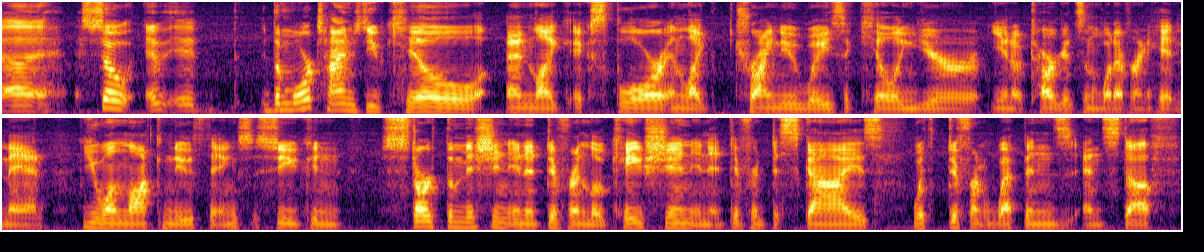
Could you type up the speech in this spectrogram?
uh so it, it, the more times you kill and like explore and like try new ways of killing your you know targets and whatever in hitman you unlock new things. So you can start the mission in a different location in a different disguise with different weapons and stuff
